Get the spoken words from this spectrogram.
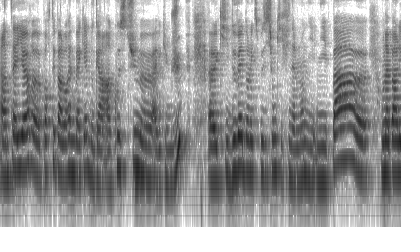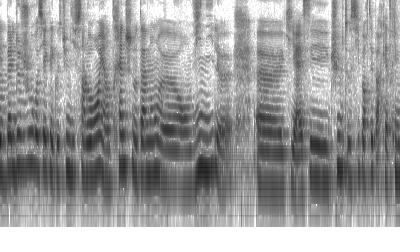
un, tailleur euh, porté par Lorraine Backel, donc un, costume mm. euh, avec une jupe, qui devait être dans l'exposition, qui finalement n'y est pas. on a parlé de Belle de Jour aussi, avec les costumes d'Yves Saint-Laurent, et un trench notamment en vinyle, qui est assez culte aussi, porté par Catherine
